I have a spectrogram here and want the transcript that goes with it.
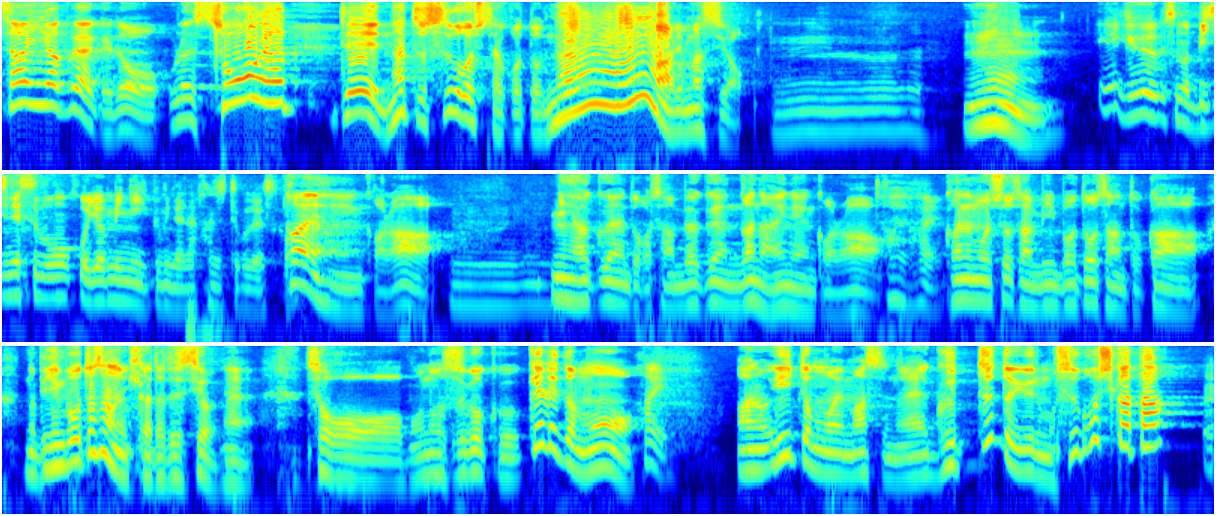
最悪やけど俺そうやって夏過ごしたこと何年もありますよ。うん。結局そのビジネス本をこう読みに行くみたいな感じってことですか？買えへんから200円とか300円がないねんから、はいはい。金持ち父さん貧乏父さんとかの貧乏父さんの生き方ですよね。そうものすごく。けれども、はいあのいいと思いますね。グッズというよりも過ごし方？う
